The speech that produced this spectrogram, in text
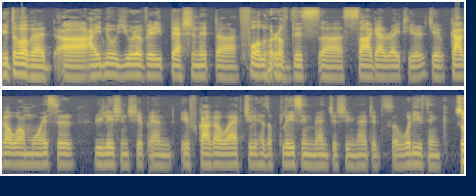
Itavabad, uh, I know you're a very passionate uh, follower of this uh, saga right here, Kagawa Moyes relationship and if Kagawa actually has a place in Manchester United. So, what do you think? So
